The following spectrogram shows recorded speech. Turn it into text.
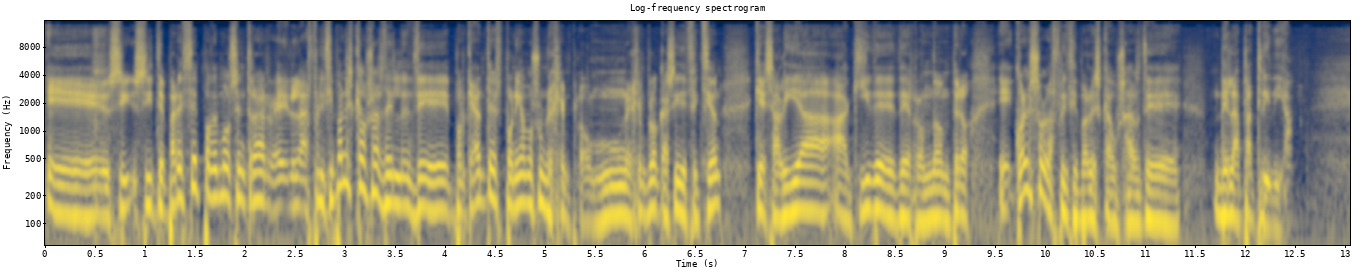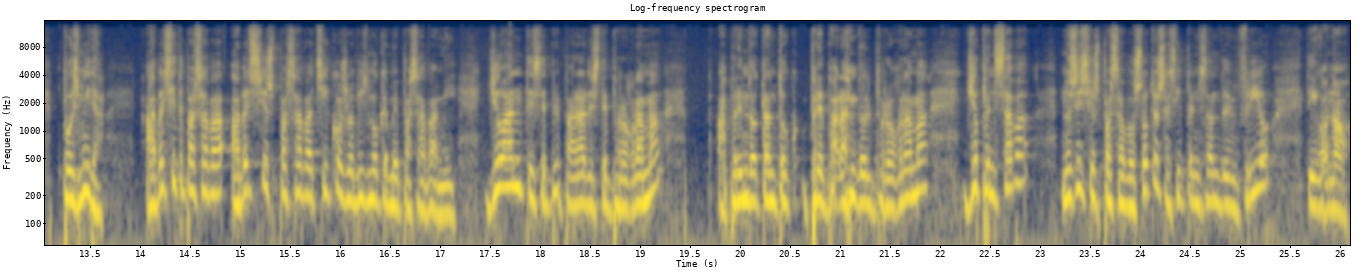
Eh, si, si te parece, podemos entrar en las principales causas del- de, Porque antes poníamos un ejemplo, un ejemplo casi de ficción que salía aquí de, de Rondón. Pero, eh, ¿cuáles son las principales causas de, de la patridia? Pues mira, a ver si te pasaba, a ver si os pasaba, chicos, lo mismo que me pasaba a mí. Yo antes de preparar este programa, aprendo tanto preparando el programa, yo pensaba, no sé si os pasa a vosotros, así pensando en frío, digo, no,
